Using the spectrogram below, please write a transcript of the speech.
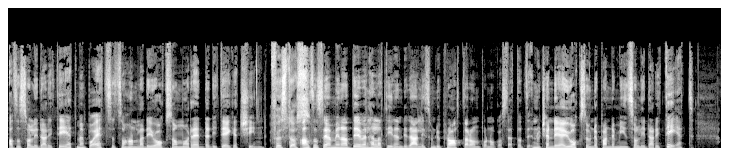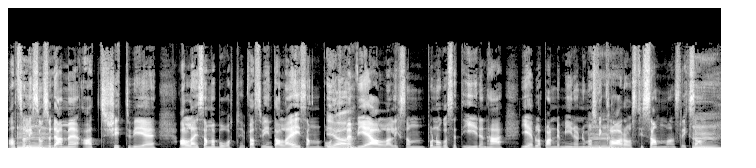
alltså solidaritet, men på ett sätt så handlar det ju också om att rädda ditt eget skinn. Förstås. Alltså så jag menar att det är väl hela tiden det där liksom du pratar om på något sätt. Att, nu kände jag ju också under pandemin solidaritet. Alltså Mm. liksom sådär med att shit vi är alla i samma båt, fast vi inte alla är i samma båt. Ja. Men vi är alla liksom på något sätt i den här jävla pandemin och nu måste Mm. vi klara oss tillsammans liksom.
